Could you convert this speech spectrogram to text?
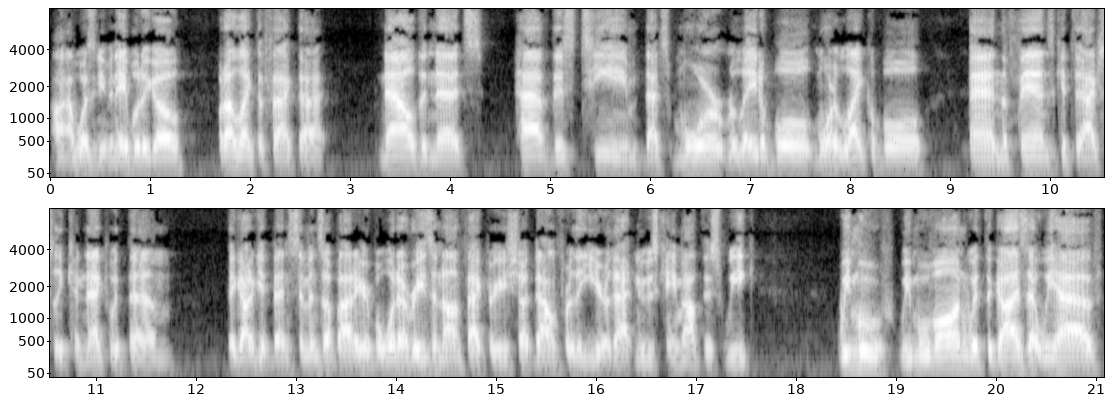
I wasn't even able to go, but I like the fact that now the Nets have this team that's more relatable, more likable, and the fans get to actually connect with them. They got to get Ben Simmons up out of here, but whatever. He's a non factor. He's shut down for the year. That news came out this week. We move. We move on with the guys that we have.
